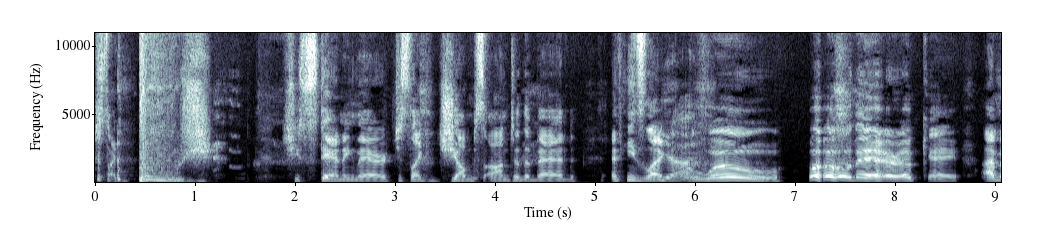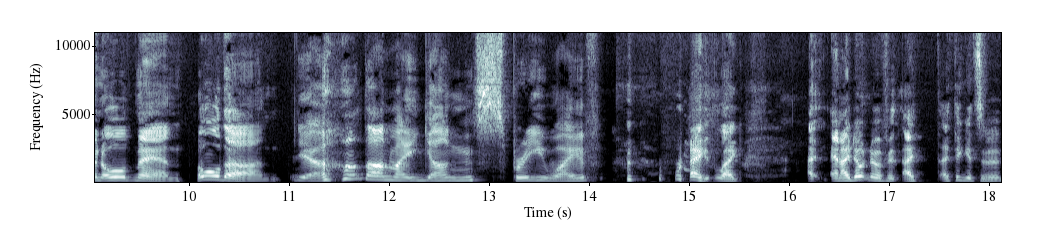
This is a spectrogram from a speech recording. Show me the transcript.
just like boosh. She's standing there, just like jumps onto the bed, and he's like, Yeah. "Whoa, whoa there, okay, I'm an old man. Hold on." Yeah, hold on, my young spree wife. right like I, and i don't know if it i i think it's in a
